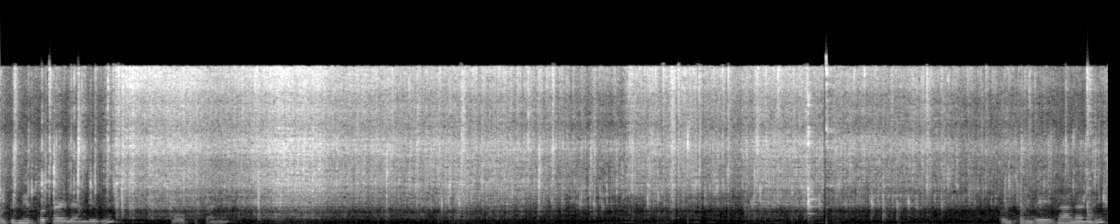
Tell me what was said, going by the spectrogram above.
ఒట్టి మిరపకాయలండి ఇవి. పోపు కానీ కొంచెం వేగాలండి.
